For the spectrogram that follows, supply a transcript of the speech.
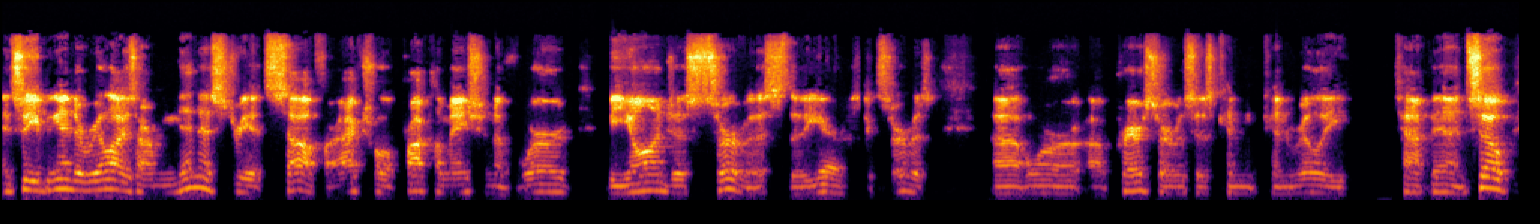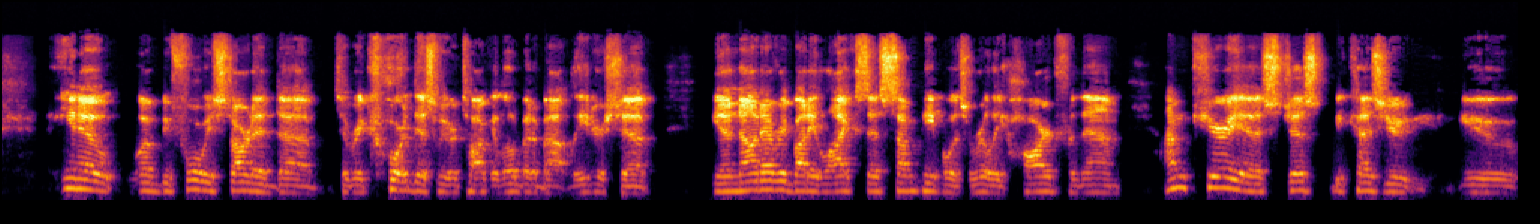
And so you begin to realize our ministry itself, our actual proclamation of word beyond just service, the Eucharistic service uh, or uh, prayer services can can really tap in. So, you know, before we started uh, to record this, we were talking a little bit about leadership. You know, not everybody likes this. Some people, it's really hard for them. I'm curious, just because you you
